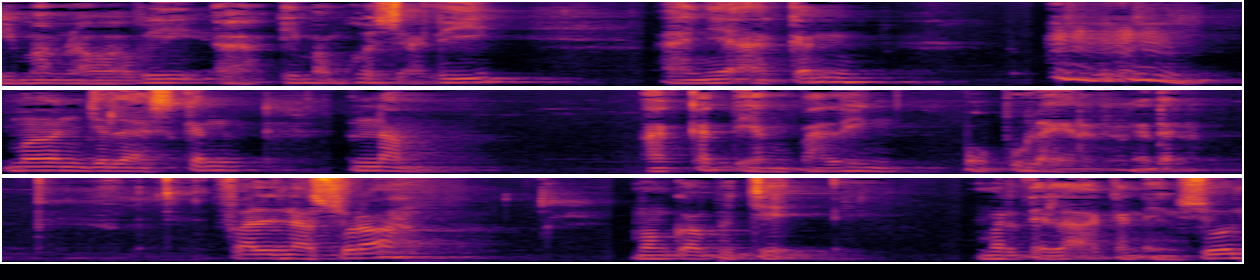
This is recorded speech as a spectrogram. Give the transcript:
Imam Nawawi, uh, Imam Ghazali hanya akan menjelaskan enam akad yang paling populer. Fal nasrah mongko becik mertela akan ingsun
